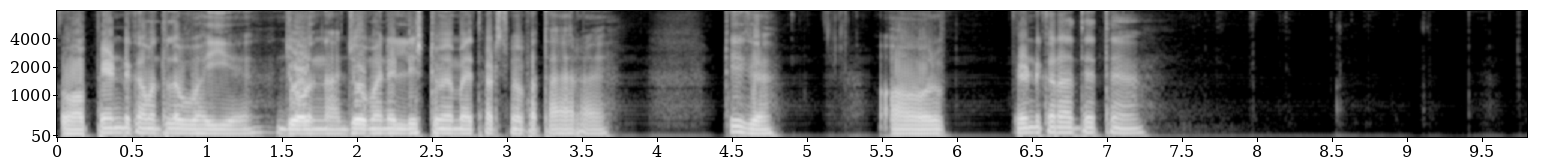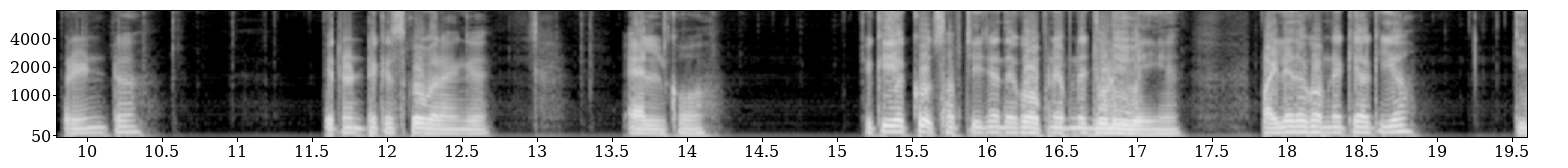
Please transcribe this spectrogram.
तो अपेंड का मतलब वही है, जोड़ना, जो मैंने लिस्ट में मेथड्स में बताया रहा है। ठीक है और प्रिंट करा देते हैं। प्रिंट प्रिंट किसको कराएँगे एल को। क्योंकि को सब चीज़ें देखो अपने अपने जुड़ी हुई हैं। पहले देखो हमने क्या किया कि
